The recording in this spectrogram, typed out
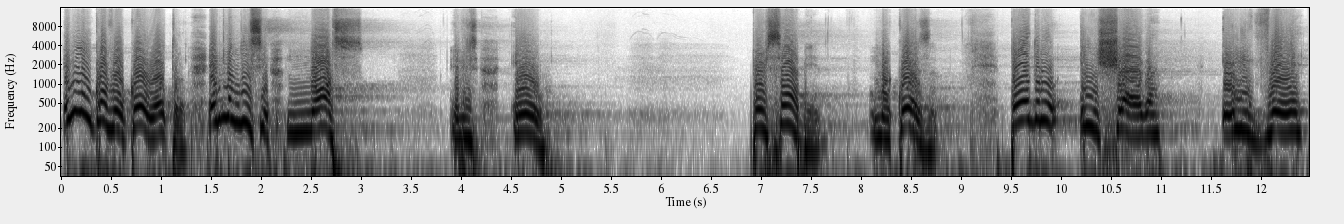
Ele não convocou o outro. Ele não disse nós. Ele disse eu. percebe uma coisa? Pedro enxerga, ele vê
